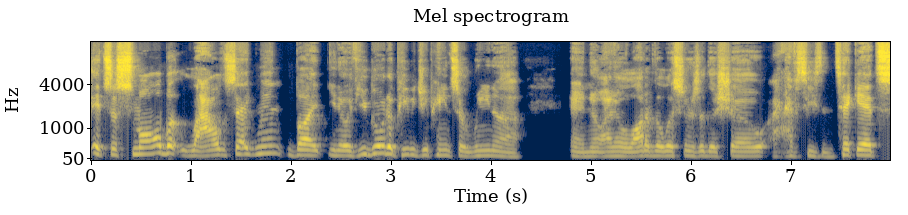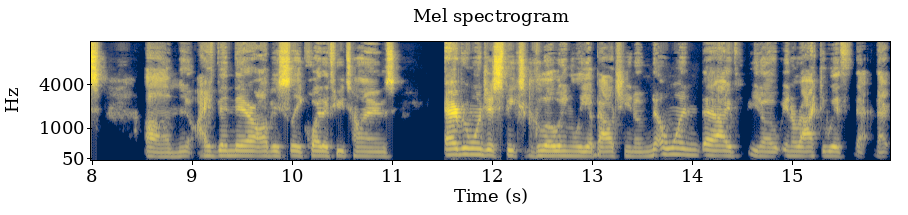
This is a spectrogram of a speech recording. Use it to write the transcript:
it's a small but loud segment, but you know, if you go to PPG Paints Arena and you know, I know a lot of the listeners of the show have season tickets. Um, you know, I've been there obviously quite a few times. Everyone just speaks glowingly about you. know, no one that I've you know interacted with that that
